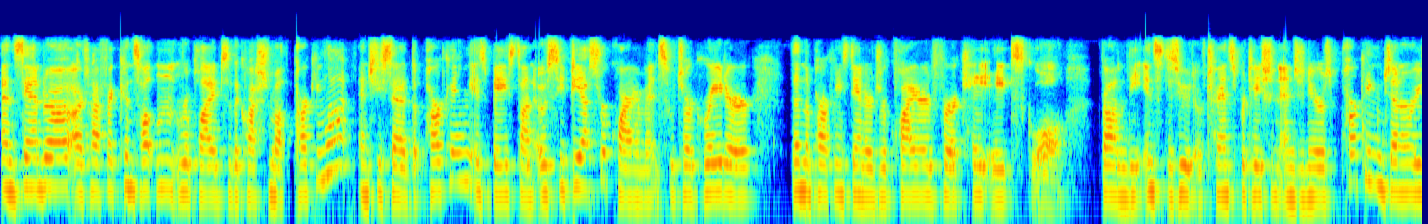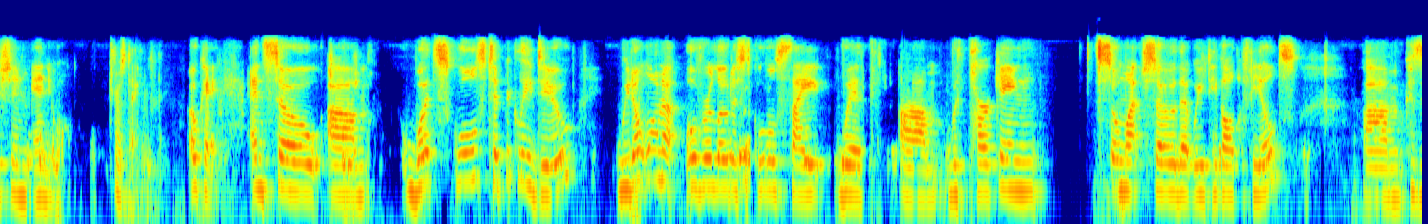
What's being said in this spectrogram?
and Sandra, our traffic consultant, replied to the question about the parking lot. And she said the parking is based on OCPS requirements, which are greater than the parking standards required for a K-8 school from the Institute of Transportation Engineers Parking Generation Manual. Interesting. Okay. And so, um, what schools typically do, we don't want to overload a school site with, um, with parking so much so that we take all the fields. Um, because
